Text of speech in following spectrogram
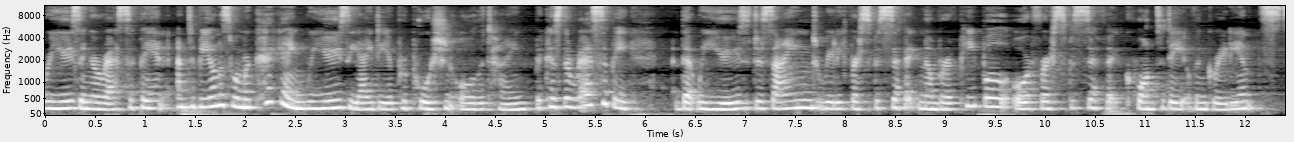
we're using a recipe and, and to be honest, when we're cooking, we use the idea of proportion all the time because the recipe that we use is designed really for a specific number of people or for a specific quantity of ingredients.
